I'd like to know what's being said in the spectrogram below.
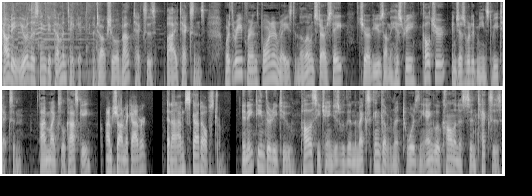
Howdy, you're listening to Come and Take It, a talk show about Texas by Texans, where three friends born and raised in the Lone Star State share our views on the history, culture, and just what it means to be Texan. I'm Mike Zulkowski. I'm Sean McIver. And I'm Scott Elfstrom. In 1832, policy changes within the Mexican government towards the Anglo colonists in Texas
